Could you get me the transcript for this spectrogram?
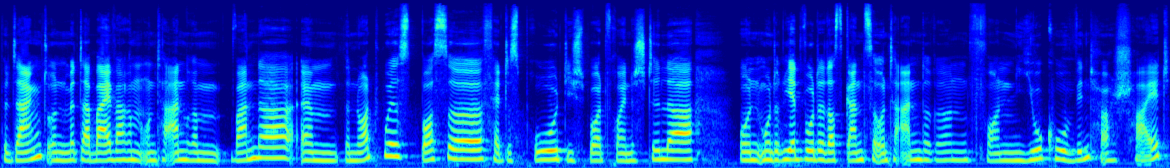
bedankt. Und mit dabei waren unter anderem Wanda, ähm, The Nordwest, Bosse, Fettes Brot, die Sportfreunde Stiller. Und moderiert wurde das Ganze unter anderem von Joko Winterscheid.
